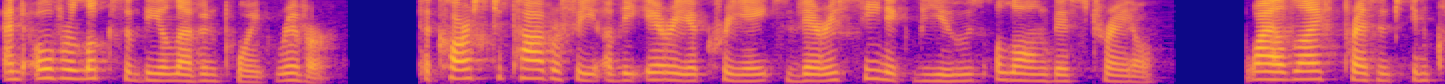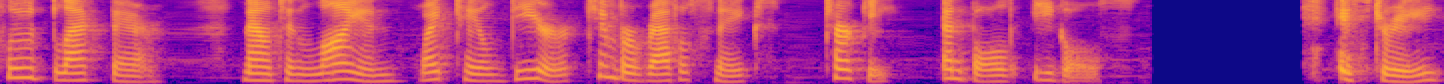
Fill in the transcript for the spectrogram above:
and overlooks of the Eleven Point River. The karst topography of the area creates very scenic views along this trail. Wildlife present include black bear, mountain lion, white-tailed deer, timber rattlesnakes, turkey, and bald eagles. History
